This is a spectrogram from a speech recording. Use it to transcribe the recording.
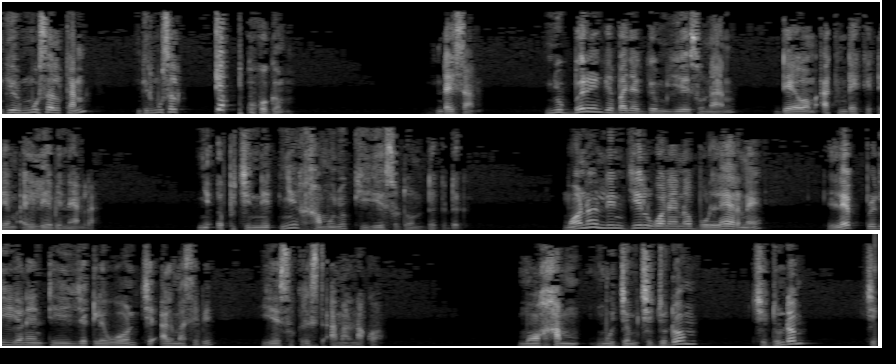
ngir musal kan ngir musal képp ku ko gëm ndeysaan ñu bare ngi bañ a gëm yéesu naan deewam ak ndekkiteem ay léebi neen la ñi ëpp ci nit ñi xamuñu ki yeesu doon dëgg-dëgg moo na linjiil wone na bu leer ne lépp li yonent yi yëgle woon ci almasi bi yeesu kirist amal na ko moo xam mu jëm ci juddoom ci dundam ci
